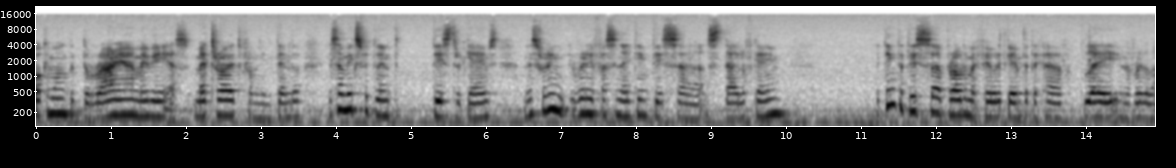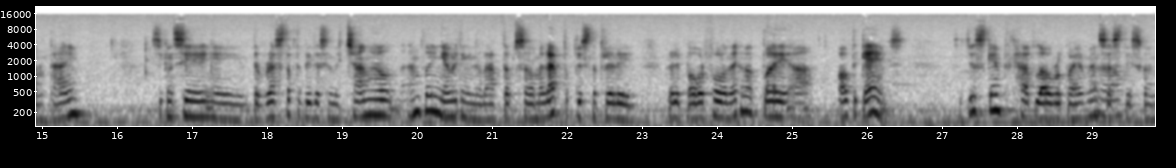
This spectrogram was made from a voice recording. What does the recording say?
Pokemon with Terraria, maybe as Metroid from Nintendo. It's a mix between these three games, and it's really really fascinating this uh, style of game. I think that this is uh, probably my favorite game that I have played in a really long time. As you can see the rest of the videos in my channel, I'm playing everything in a laptop, so my laptop is not really really powerful and I cannot play uh, all the games. So this game have low requirements as this one,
